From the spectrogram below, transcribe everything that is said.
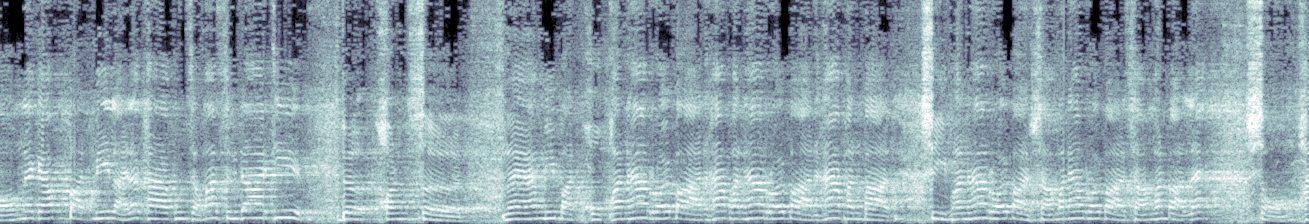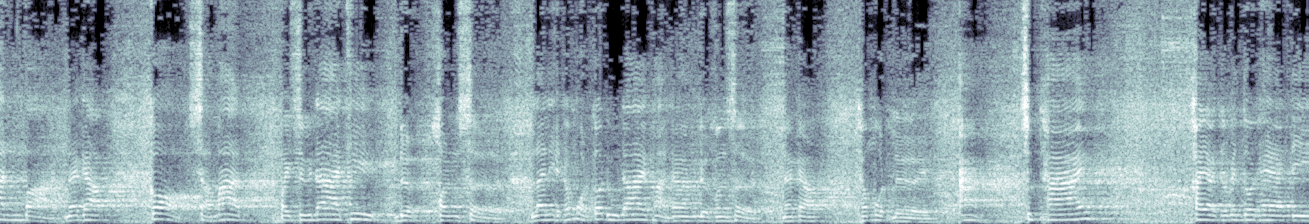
2 นะครับ บัตรมีหลายราคาคุณสามารถซื้อได้ที่เดอะคอนเสิร์ตนะฮะมีบัตร 6,500 บาท 5,500 บาท 5,000 บาท 4,500 บาท 3,500 บาท 3,000 บาทและ 2,000 บาทนะครับ ก็สามารถไปซื้อได้ที่เดอะคอนเสิร์ตรายละเอียดทั้งหมดก็ดูได้ผ่านทางเดอะคอนเสิร์ตนะครับ ทั้งหมดเลย อะ สุดท้าย อยากจะเป็นตัวแทนดี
